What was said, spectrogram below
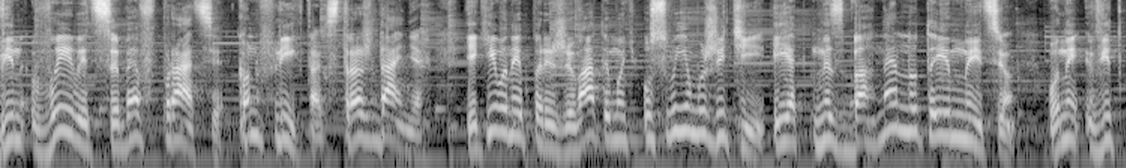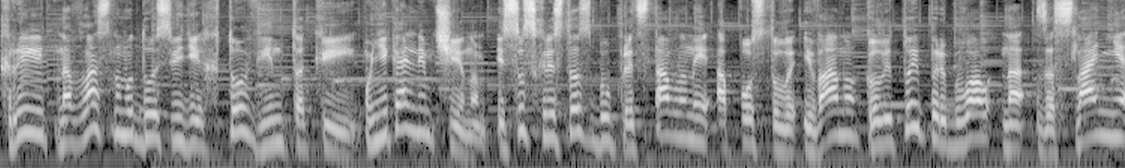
він виявить себе в праці, конфліктах, стражданнях, які вони переживатимуть у своєму житті, і як незбагненну таємницю. Вони відкриють на власному досвіді, хто він такий. Унікальним чином Ісус Христос був представлений апостолу Івану, коли той перебував на засланні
